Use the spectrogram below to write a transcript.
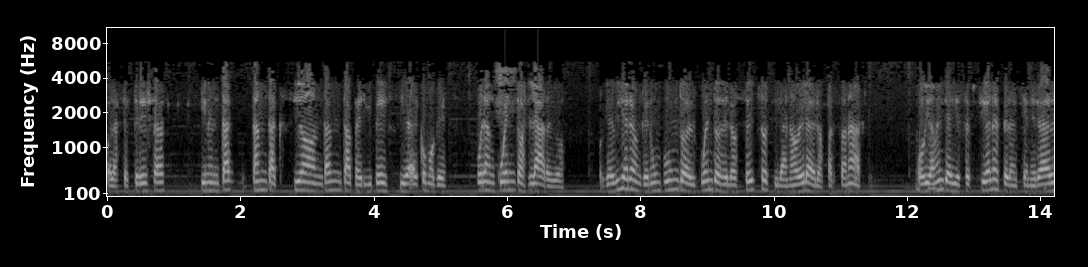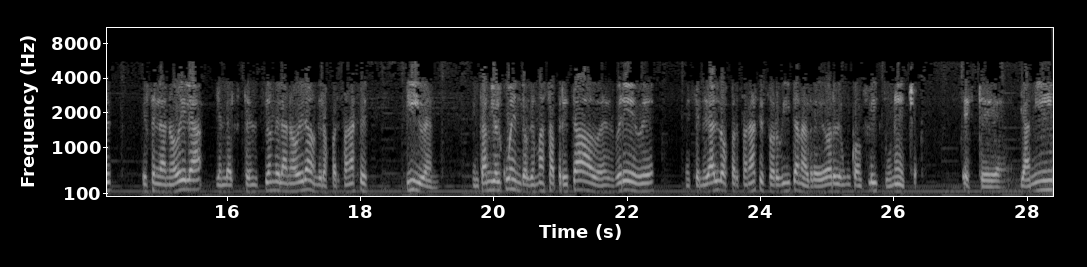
o Las Estrellas, tienen tanta acción, tanta peripecia, es como que fueran cuentos largos. Porque vieron que en un punto del cuento es de los hechos y la novela de los personajes. Obviamente hay excepciones, pero en general es en la novela y en la extensión de la novela donde los personajes viven. En cambio el cuento, que es más apretado, es breve, en general los personajes orbitan alrededor de un conflicto, un hecho. Este, y a mí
